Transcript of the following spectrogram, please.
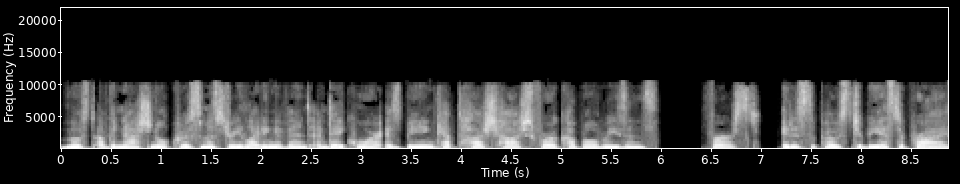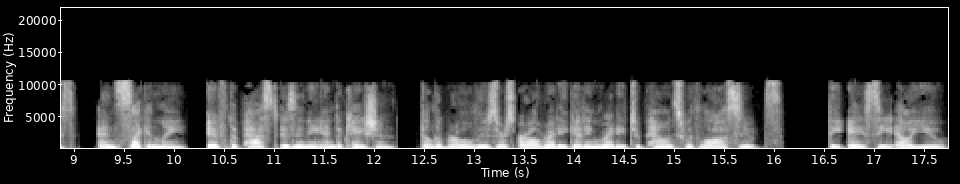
Most of the National Christmas Tree lighting event and decor is being kept hush hush for a couple reasons. First, it is supposed to be a surprise, and secondly, if the past is any indication, the liberal losers are already getting ready to pounce with lawsuits. The ACLU,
